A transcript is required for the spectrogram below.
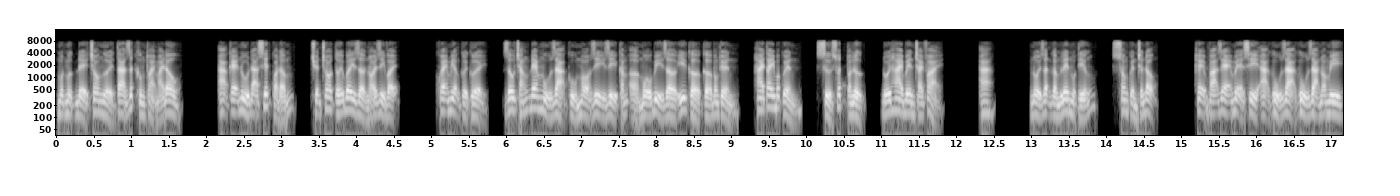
một mực để cho người ta rất không thoải mái đâu ạ kẽ nù đã xiết quả đấm, chuyện cho tới bây giờ nói gì vậy? Khoe miệng cười cười, dâu trắng đem mụ dạ cụ mò gì gì cắm ở mộ bị giờ y cờ cờ bong thuyền, hai tay bắc quyền s ử suất toàn lực, đối hai bên trái phải. A! Nổi giận gầm lên một tiếng, song quyền chấn động. Hệ vạ dẹ mệ xì ạ cụ dạ cụ dạ no mi,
